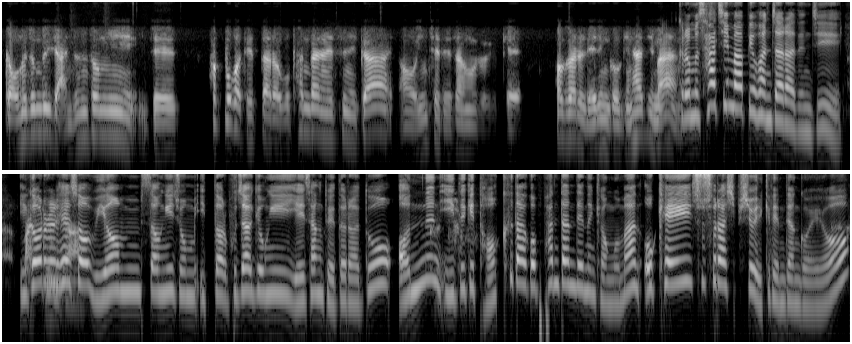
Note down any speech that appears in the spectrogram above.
그러니까 어느 정도 이제 안전성이 이제 확보가 됐다라고 판단을 했으니까 어, 인체 대상으로 이렇게 허가를 내린 거긴 하지만 그러면 사지마비 환자라든지 이거를 맞습니다. 해서 위험성이 좀 있더 부작용이 예상되더라도 얻는 그렇죠. 이득이 더 크다고 판단되는 경우만 오케이 수술하십시오 이렇게 된다는 거예요.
